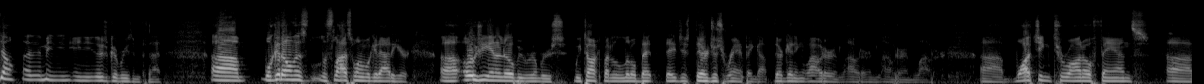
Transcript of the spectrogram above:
No, I mean, and there's a good reason for that. Um, we'll get on this this last one. We'll get out of here. Uh, OG Anunoby rumors. We talked about it a little bit. They just they're just ramping up. They're getting louder and louder and louder and louder. Uh, watching Toronto fans uh,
